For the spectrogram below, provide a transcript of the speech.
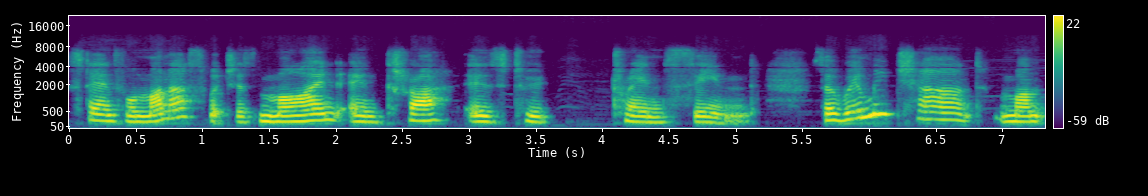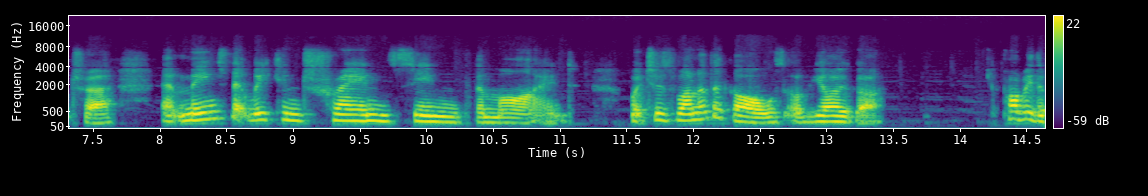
stands for manas, which is mind, and tra is to transcend. So when we chant mantra, it means that we can transcend the mind which is one of the goals of yoga, probably the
